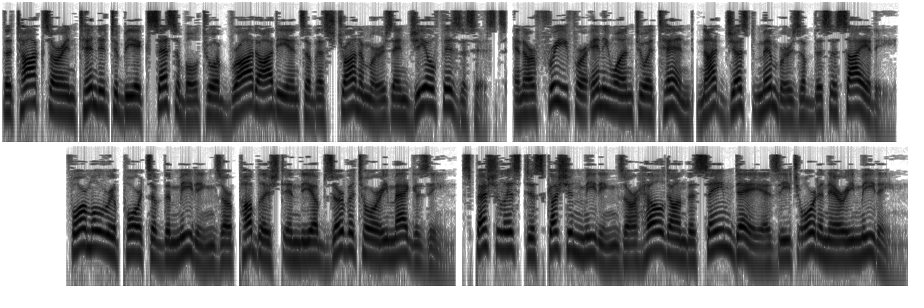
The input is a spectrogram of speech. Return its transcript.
The talks are intended to be accessible to a broad audience of astronomers and geophysicists, and are free for anyone to attend not just members of the Society. Formal reports of the meetings are published in the Observatory magazine. Specialist discussion meetings are held on the same day as each ordinary meeting.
